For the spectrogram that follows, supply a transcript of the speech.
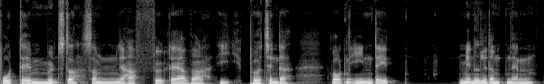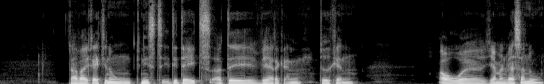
brudt det mønster, som jeg har følt, at jeg var i på Tinder, hvor den ene date mindede lidt om den anden. Der var ikke rigtig nogen gnist i de dates, og det vil jeg da gerne vedkende. Og øh, jamen, hvad så nu?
